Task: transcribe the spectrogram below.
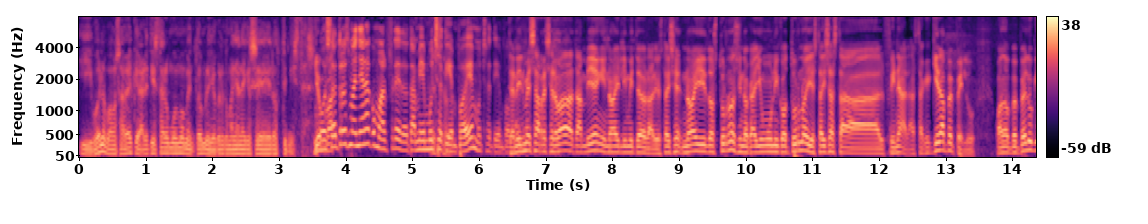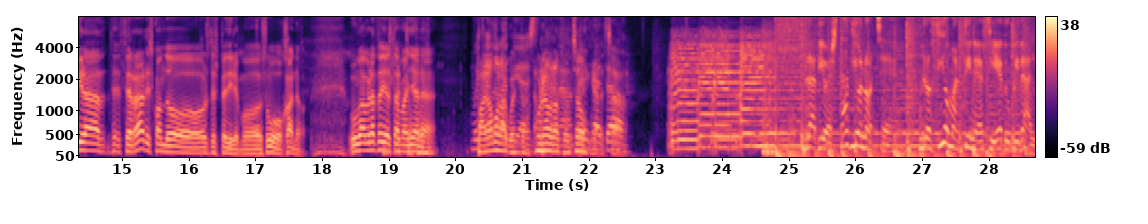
Y bueno, vamos a ver que el Atleti está en un buen momento, hombre. Yo creo que mañana hay que ser optimistas. Vosotros mañana como Alfredo, también mucho Eso. tiempo, ¿eh? Mucho tiempo. Tenéis mesa reservada también y no hay límite de horario. Estáis en- no hay dos turnos, sino que hay un único turno y estáis hasta el final, hasta que quiera Pepelu. Cuando Pepelu quiera ce- cerrar es cuando os despediremos, Hugo Jano. Un abrazo y hasta mañana. Muchas Pagamos la cuenta. Un abrazo, chao. Venga, chao. Radio Estadio Noche. Rocío Martínez y Edu Pidal.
